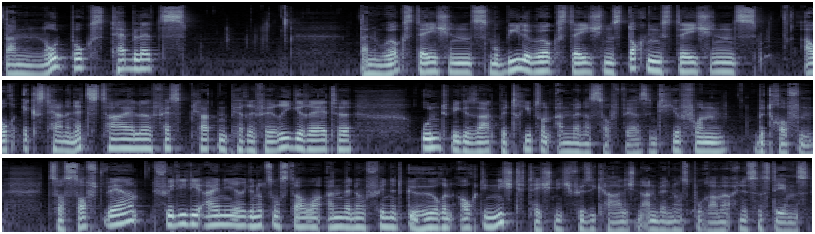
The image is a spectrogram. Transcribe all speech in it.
dann Notebooks, Tablets, dann Workstations, mobile Workstations, Dockingstations, auch externe Netzteile, Festplatten, Peripheriegeräte und wie gesagt Betriebs- und Anwendersoftware sind hiervon betroffen. Zur Software, für die die einjährige Nutzungsdauer Anwendung findet, gehören auch die nicht technisch-physikalischen Anwendungsprogramme eines Systems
